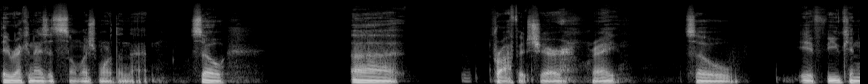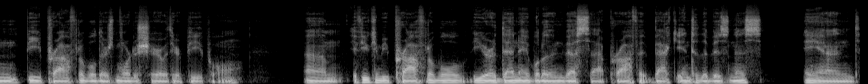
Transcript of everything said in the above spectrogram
they recognize it's so much more than that. So, uh, profit share, right? So, if you can be profitable, there's more to share with your people. Um, if you can be profitable, you're then able to invest that profit back into the business and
